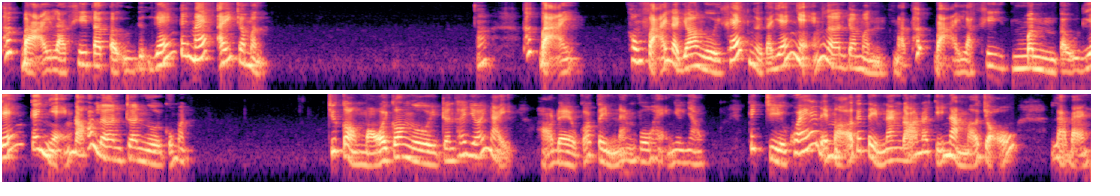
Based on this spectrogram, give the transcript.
Thất bại là khi ta tự gán cái mát ấy cho mình." Đó, thất bại không phải là do người khác người ta dán nhãn lên cho mình, mà thất bại là khi mình tự dán cái nhãn đó lên trên người của mình. Chứ còn mọi con người trên thế giới này họ đều có tiềm năng vô hạn như nhau. Cái chìa khóa để mở cái tiềm năng đó nó chỉ nằm ở chỗ là bạn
